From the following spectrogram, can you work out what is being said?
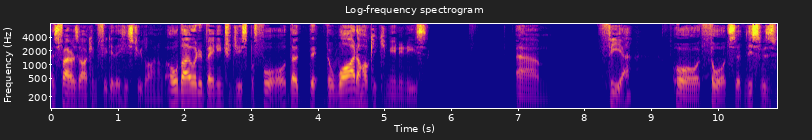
As far as I can figure the history line of, although it had been introduced before, the the, the wider hockey community's um, fear or thoughts that this was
